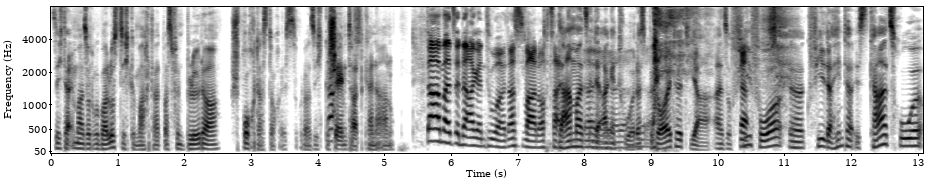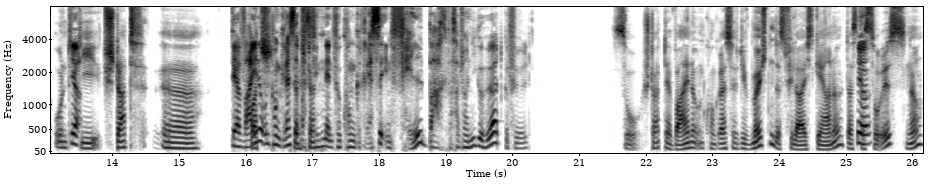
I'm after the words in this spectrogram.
sich da immer so drüber lustig gemacht hat, was für ein blöder Spruch das doch ist. Oder sich geschämt hat, keine Ahnung. Damals in der Agentur, das war noch Zeit. Damals Ja, in der ja, ja, Agentur. ja, Das bedeutet, ja, also viel vor, äh, viel dahinter ist Karlsruhe und die Stadt äh, Der Weine Quatsch. und Kongresse, was Stadt- finden denn für Kongresse in Fellbach? Das habe ich noch nie gehört, gefühlt. So, Stadt der Weine und Kongresse, die möchten das vielleicht gerne, dass Ja. das so ist, ne?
